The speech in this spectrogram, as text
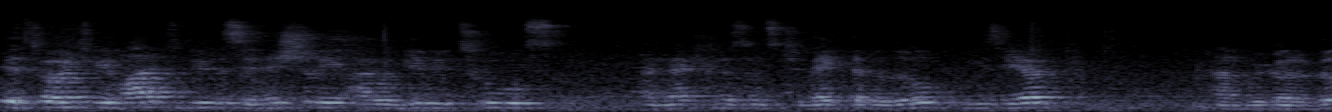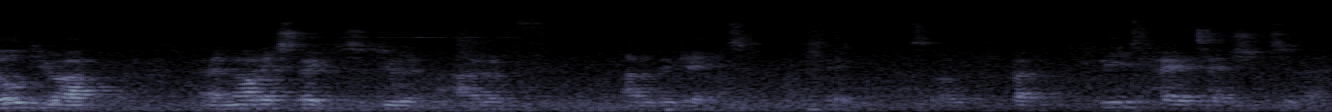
it's going to be hard to do this initially. I will give you tools and mechanisms to make that a little easier. And we're going to build you up and not expect you to do it out of, out of the gate. Okay, so, but please pay attention to that.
